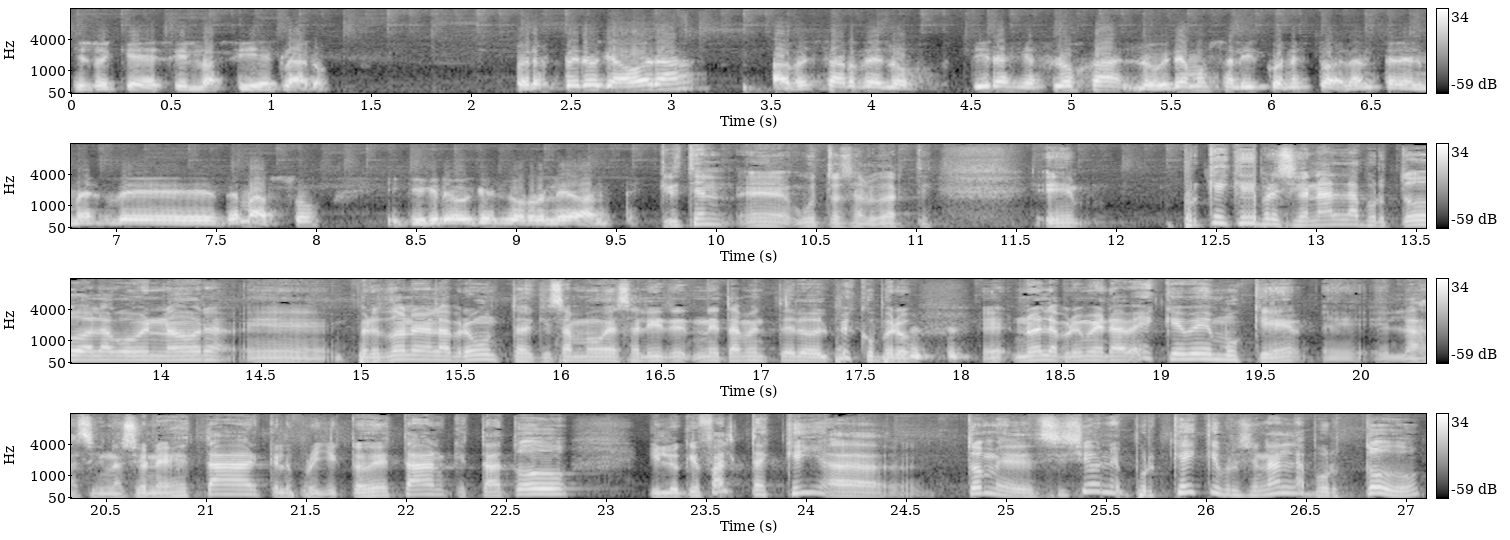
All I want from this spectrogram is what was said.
y eso hay que decirlo así de claro. Pero espero que ahora, a pesar de los tiras y aflojas, logremos salir con esto adelante en el mes de, marzo y que creo que es lo relevante. Cristian, eh, gusto saludarte. Eh, ¿Por qué hay que presionarla por todo a la gobernadora? Eh, perdona la pregunta, quizás me voy a salir netamente de lo del pesco, pero eh, no es la primera vez que vemos que eh, las asignaciones están, que los proyectos están, que está todo, y lo que falta es que ella tome decisiones. ¿Por qué hay que presionarla por todo?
